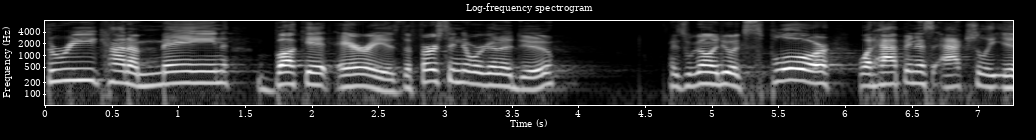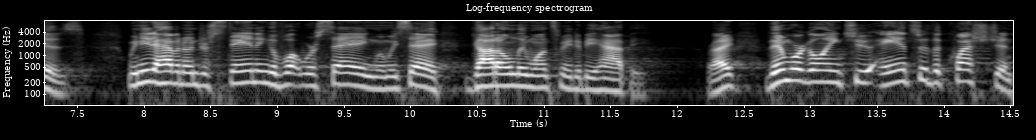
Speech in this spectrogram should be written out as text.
three kind of main bucket areas. The first thing that we're going to do is we're going to explore what happiness actually is. We need to have an understanding of what we're saying when we say, God only wants me to be happy right? Then we're going to answer the question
